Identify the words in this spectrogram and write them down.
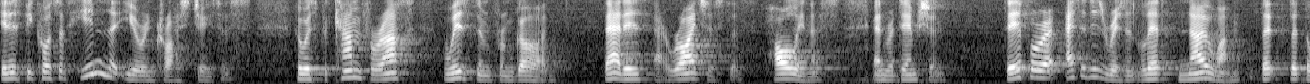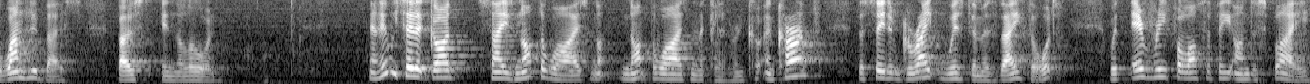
It is because of him that you're in Christ Jesus, who has become for us wisdom from God. That is our righteousness, holiness, and redemption. Therefore, as it is written, let no one, let, let the one who boasts, boast in the Lord. Now, here we see that God saves not the wise, not, not the wise and the clever. In Corinth, the seat of great wisdom, as they thought, with every philosophy on display,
